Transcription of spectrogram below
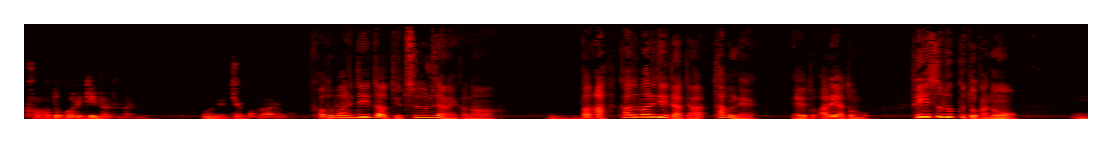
カードバリデータって何？こういうチェックがあるカードバリデータっていうツールじゃないかな。あ、カードバリデータってあ多分ね、えっ、と、あれやと思う。Facebook とかの、うん。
